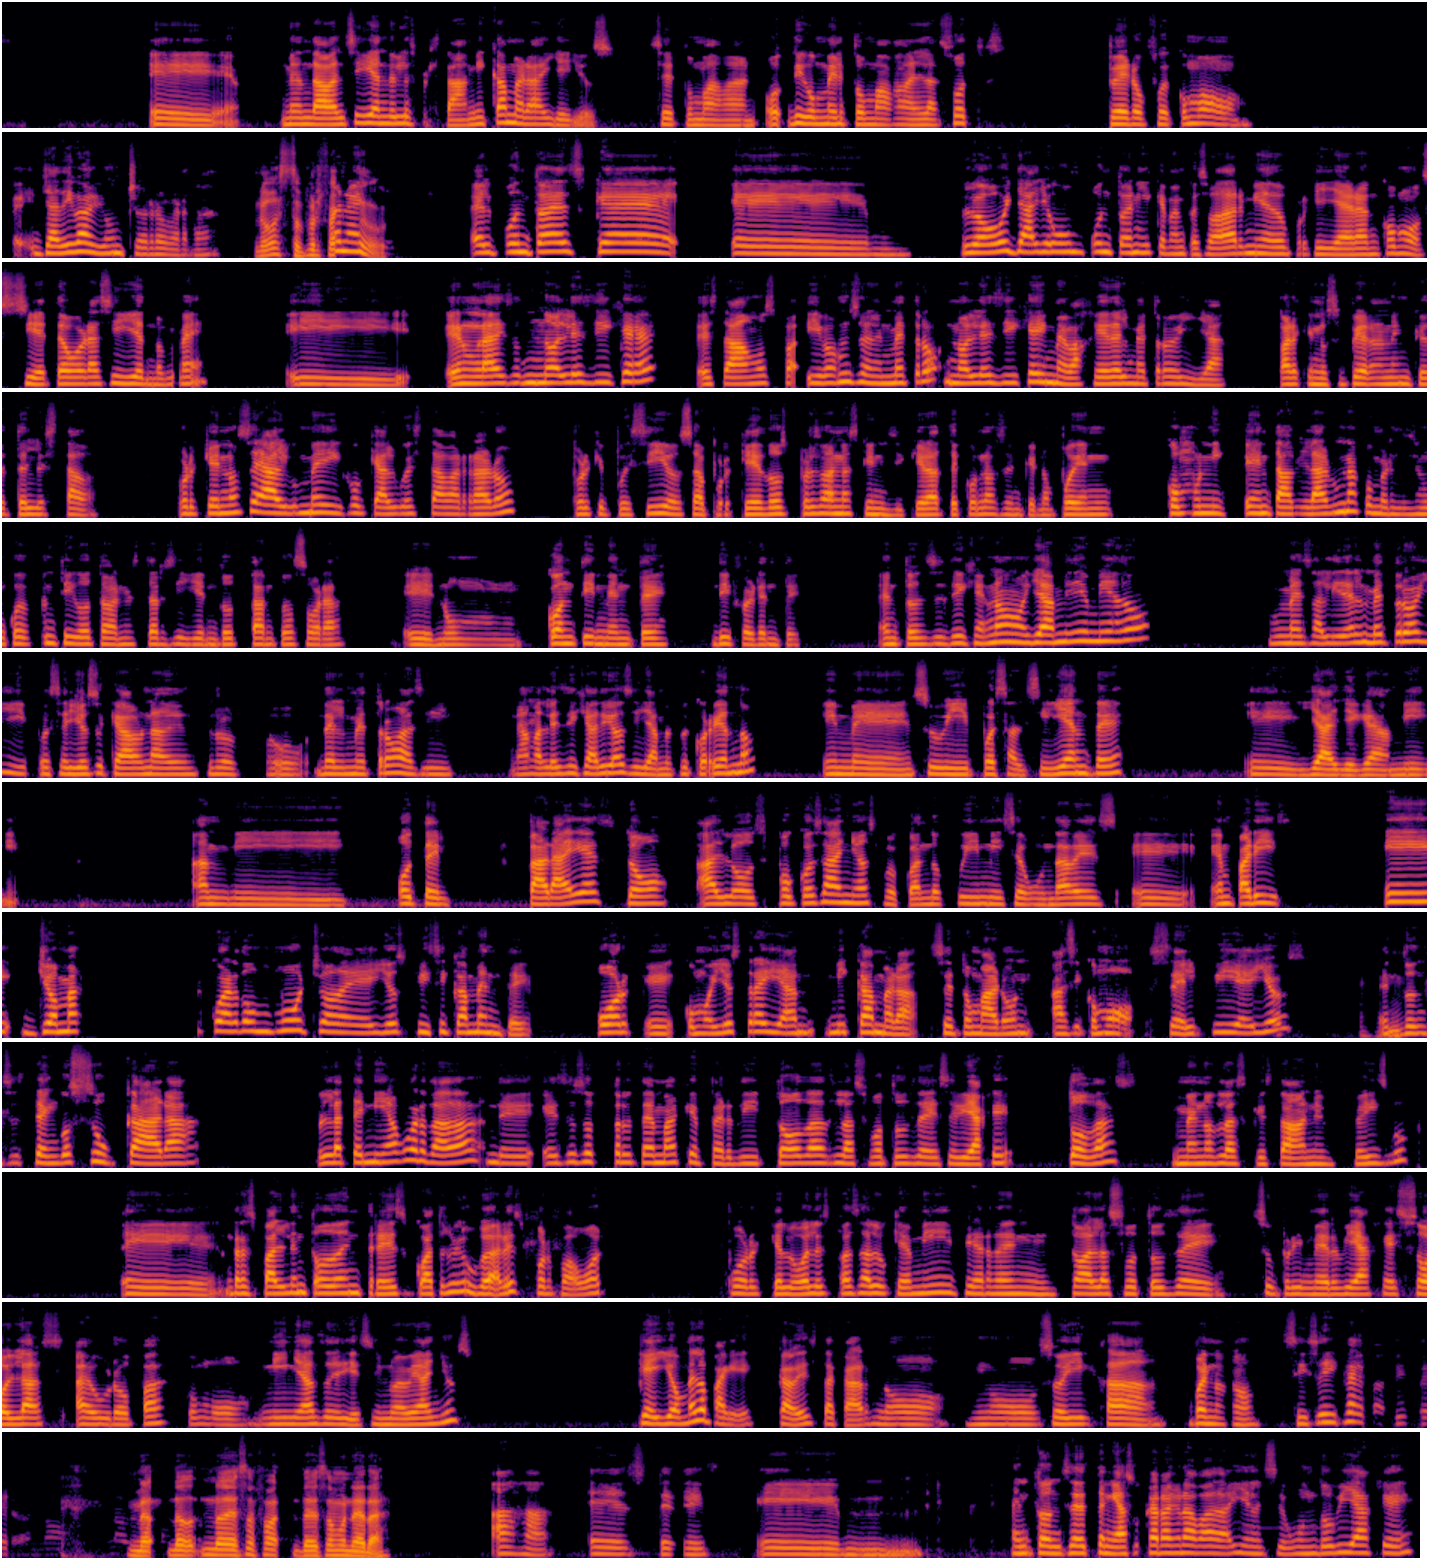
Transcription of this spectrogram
eh, me andaban siguiendo y les prestaba mi cámara y ellos se tomaban, o digo, me tomaban las fotos. Pero fue como, eh, ya divagué un chorro, ¿verdad? No, está Bueno, perfecto. El punto es que eh, luego ya llegó un punto en el que me empezó a dar miedo porque ya eran como siete horas siguiéndome y en una de esas no les dije, estábamos, íbamos en el metro, no les dije y me bajé del metro y ya, para que no supieran en qué hotel estaba. Porque no sé, algo me dijo que algo estaba raro, porque pues sí, o sea, porque dos personas que ni siquiera te conocen, que no pueden entablar una conversación contigo, te van a estar siguiendo tantas horas en un continente diferente. Entonces dije, no, ya me dio miedo, me salí del metro y pues ellos se quedaron adentro del metro, así nada más les dije adiós y ya me fui corriendo y me subí pues al siguiente y ya llegué a mi, a mi hotel. Para esto, a los pocos años fue cuando fui mi segunda vez eh, en París y yo me acuerdo mucho de ellos físicamente porque como ellos traían mi cámara, se tomaron así como selfie ellos. Entonces tengo su cara, la tenía guardada, de, ese es otro tema que perdí todas las fotos de ese viaje, todas, menos las que estaban en Facebook. Eh, respalden todo en tres, cuatro lugares, por favor, porque luego les pasa lo que a mí, pierden todas las fotos de su primer viaje solas a Europa como niñas de 19 años que yo me lo pagué, cabe destacar, no, no soy hija, bueno, no, sí soy hija de papi, pero no. No, no, de, esa de esa manera. Ajá, este, eh, entonces tenía su cara grabada y en el segundo viaje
